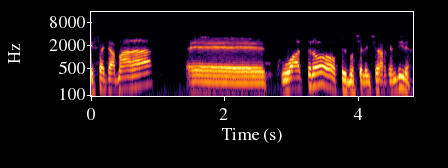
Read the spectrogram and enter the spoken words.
esa camada, eh, cuatro fuimos selección argentina.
